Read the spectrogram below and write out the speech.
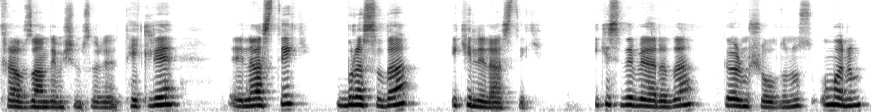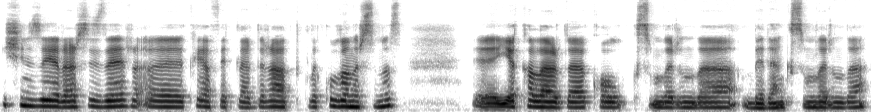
trabzan demişim soruyor. Tekli e, lastik. Burası da ikili lastik. İkisi de bir arada görmüş oldunuz. Umarım işinize yarar. Siz de e, kıyafetlerde rahatlıkla kullanırsınız. E, yakalarda, kol kısımlarında, beden kısımlarında.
